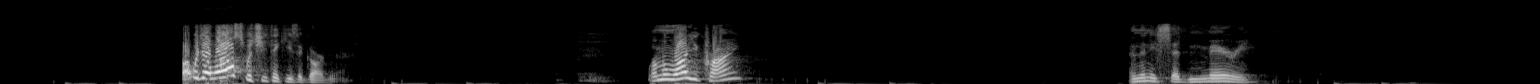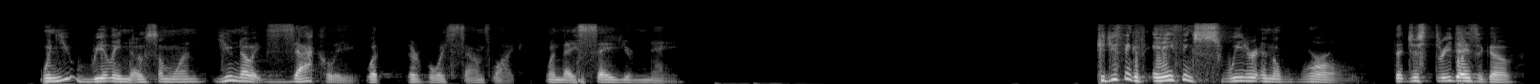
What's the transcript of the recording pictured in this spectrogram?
Why, would why else would she think he's a gardener? Woman, why are you crying? And then he said, Mary. When you really know someone, you know exactly what their voice sounds like when they say your name. Could you think of anything sweeter in the world that just three days ago,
